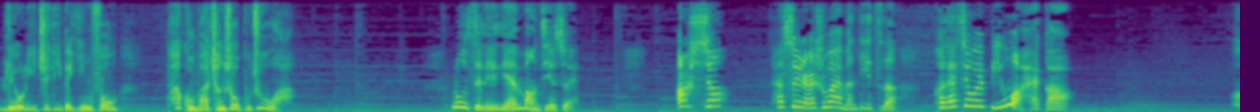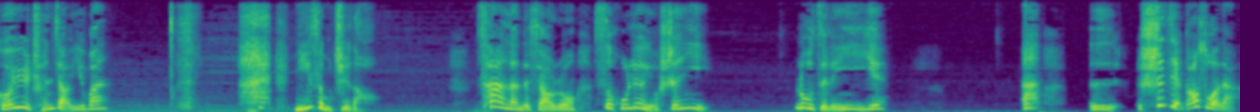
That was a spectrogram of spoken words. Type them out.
琉璃之地的阴风，他恐怕承受不住啊。”陆子霖连忙接嘴：“二师兄，他虽然是外门弟子，可他修为比我还高。”何玉唇角一弯：“嗨，你怎么知道？”灿烂的笑容似乎另有深意。陆子霖一噎：“啊，呃，师姐告诉我的。”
